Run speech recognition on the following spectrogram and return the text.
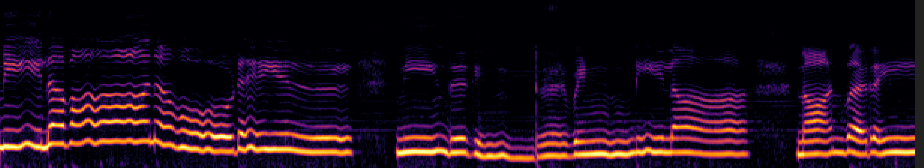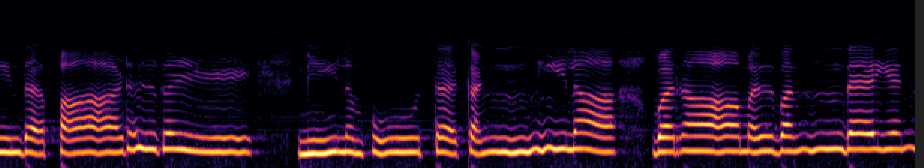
நீலவான ஓடையில் நீந்துகின்ற விண்ணிலா நான் வரைந்த பாடல்கள் நீலம் பூத்த கண்ணிலா வராமல் வந்த என்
